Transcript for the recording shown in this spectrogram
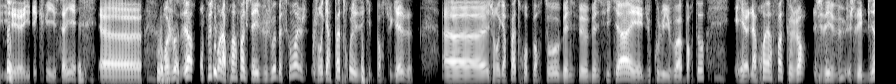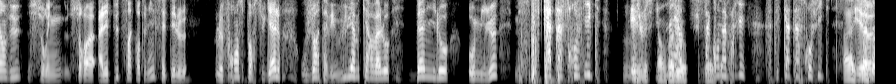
il, est, il est cuit, ça y est. Euh, moi, je, déjà, en plus, moi, la première fois que je l'avais vu jouer, parce que moi, je, je regarde pas trop les équipes portugaises. Euh, je regarde pas trop Porto, Benf- Benfica, et du coup, lui, il joue à Porto. Et euh, la première fois que, genre, je l'ai vu, je l'ai bien vu sur une, sur, euh, allez, plus de 50 minutes, c'était le, le France-Portugal, où genre, t'avais William Carvalho, Danilo au milieu, mais c'était catastrophique. Et je me suis dit, merde, c'est ça qu'on a pris. C'était catastrophique. Ah, Et, euh,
